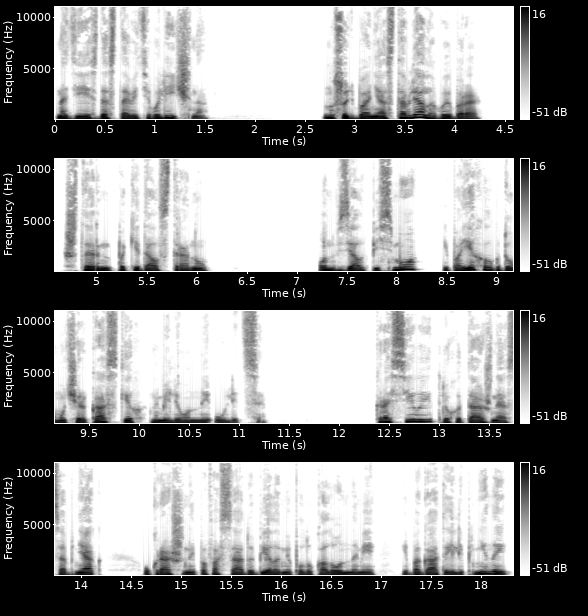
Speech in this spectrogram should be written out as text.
надеясь доставить его лично. Но судьба не оставляла выбора. Штерн покидал страну. Он взял письмо и поехал к дому Черкасских на Миллионной улице. Красивый трехэтажный особняк, украшенный по фасаду белыми полуколоннами и богатой лепниной,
